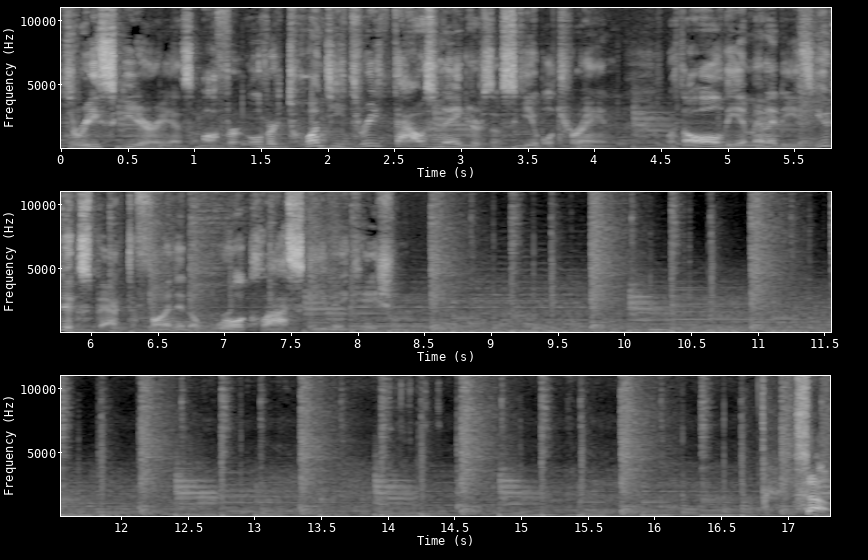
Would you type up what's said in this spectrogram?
Three ski areas offer over 23,000 acres of skiable terrain, with all the amenities you'd expect to find in a world-class ski vacation. So,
